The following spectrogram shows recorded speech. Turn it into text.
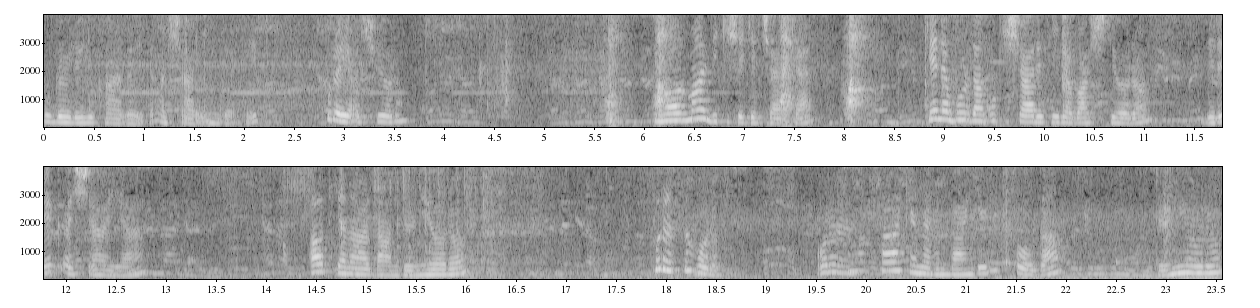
Bu böyle yukarıdaydı. Aşağıya indirdik. Burayı açıyorum. Normal dikişe geçerken gene buradan ok işaretiyle başlıyorum. Direkt aşağıya. Alt kenardan dönüyorum. Burası horoz. Horozumun sağ kenarından gelip soldan dönüyorum.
